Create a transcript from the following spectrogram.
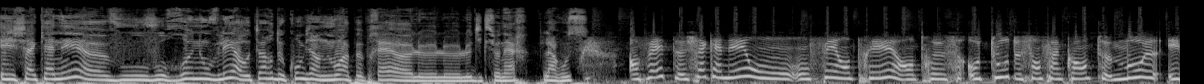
Et chaque année, vous vous renouvelez à hauteur de combien de mots à peu près euh, le, le, dictionnaire Larousse en fait, chaque année, on, fait entrer entre autour de 150 mots et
